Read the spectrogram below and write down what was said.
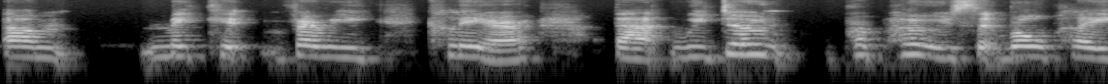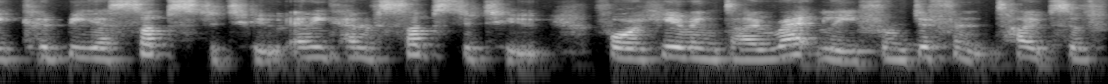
um, make it very clear that we don't propose that role play could be a substitute, any kind of substitute for hearing directly from different types of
